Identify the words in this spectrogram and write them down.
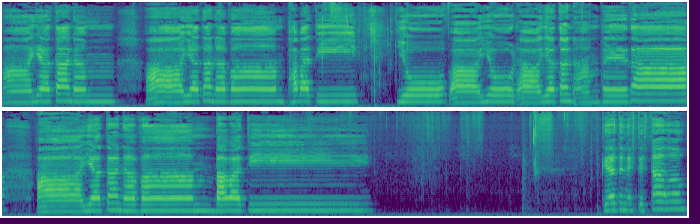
मायतनम् आयतनवां भवति यो वायोरायतनं वेदा Ayatanavam Bhavati Quédate en este estado,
